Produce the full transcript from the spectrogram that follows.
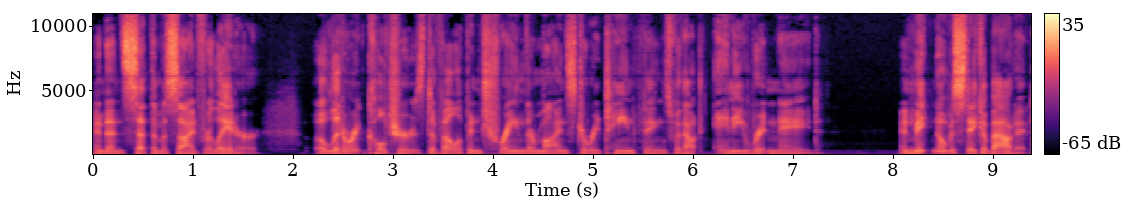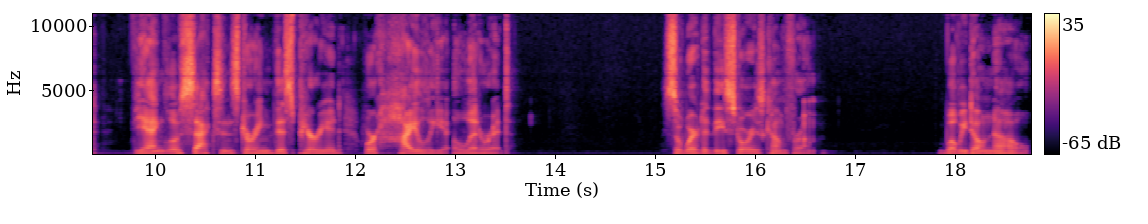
and then set them aside for later, illiterate cultures develop and train their minds to retain things without any written aid. And make no mistake about it, the Anglo Saxons during this period were highly illiterate. So, where did these stories come from? Well, we don't know.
